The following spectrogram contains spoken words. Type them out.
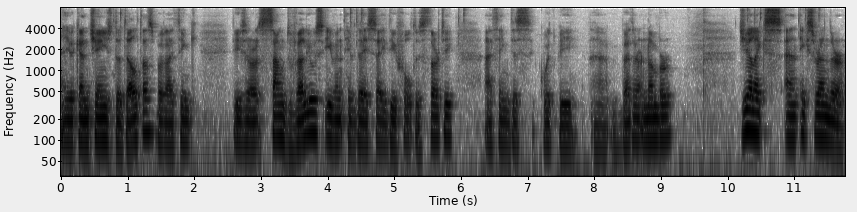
And you can change the deltas, but I think these are sound values, even if they say default is 30. I think this could be a better number. GLX and Xrender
